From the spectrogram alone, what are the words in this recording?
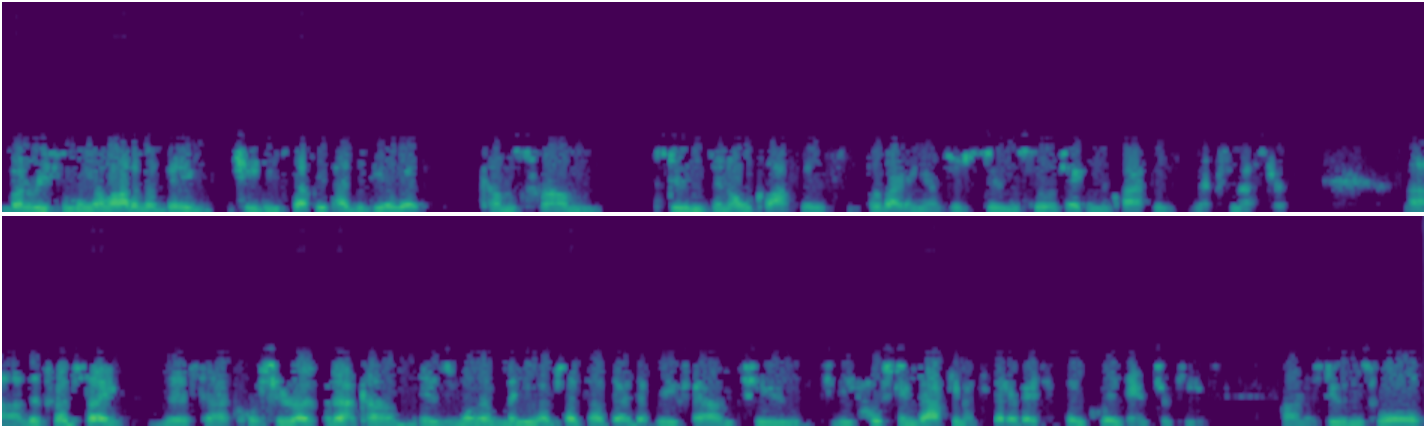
but recently, a lot of the big cheating stuff we've had to deal with comes from students in old classes providing answers to students who are taking the classes next semester. Uh, this website, this uh, CourseHero.com, is one of many websites out there that we found to, to be hosting documents that are basically quiz answer keys. Um, the students will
